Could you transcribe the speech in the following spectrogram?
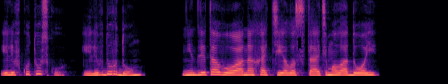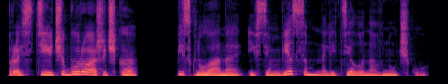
или в кутузку, или в дурдом. Не для того она хотела стать молодой. «Прости, Чебурашечка!» Пискнула она и всем весом налетела на внучку.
